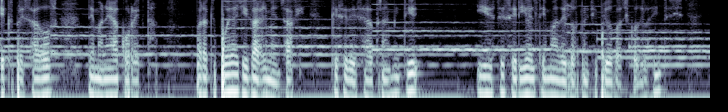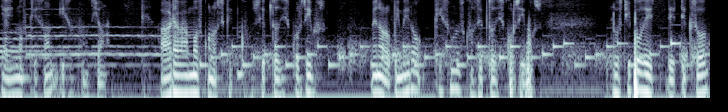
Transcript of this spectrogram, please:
expresados de manera correcta, para que pueda llegar el mensaje que se desea transmitir y este sería el tema de los principios básicos de la síntesis. Ya vimos qué son y su función. Ahora vamos con los conceptos discursivos. Bueno, lo primero, ¿qué son los conceptos discursivos? Los tipos de, texto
